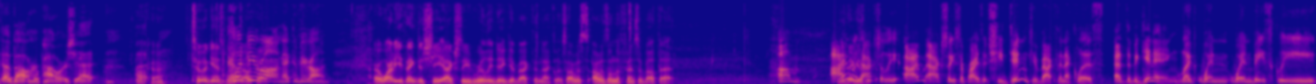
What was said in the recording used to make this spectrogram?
about her powers yet but Okay. Two against one. could be okay. wrong i could be wrong Or why do you think that she actually really did get back the necklace? I was I was on the fence about that. Um, I was actually I'm actually surprised that she didn't give back the necklace at the beginning. Like when when basically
